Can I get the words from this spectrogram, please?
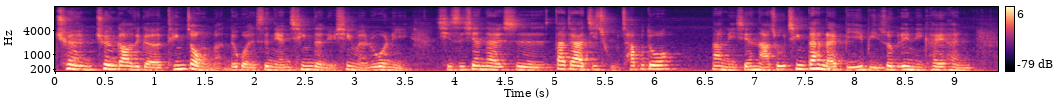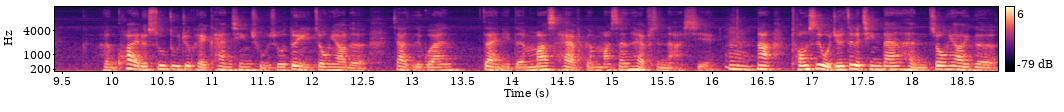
劝劝告这个听众们，如果你是年轻的女性们，如果你其实现在是大家的基础差不多，那你先拿出清单来比一比，说不定你可以很很快的速度就可以看清楚，说对你重要的价值观在你的 must have 跟 mustn't have 是哪些。嗯。那同时，我觉得这个清单很重要一个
